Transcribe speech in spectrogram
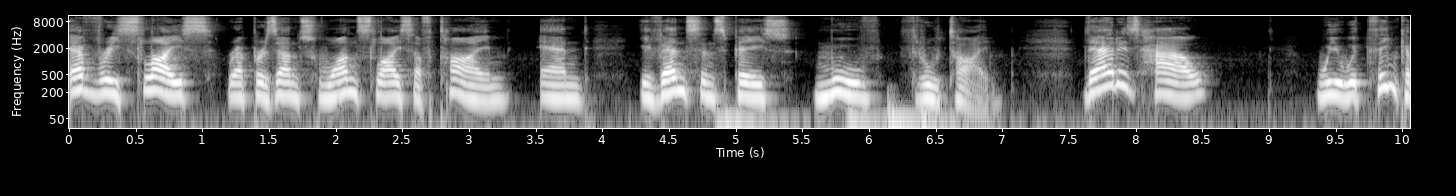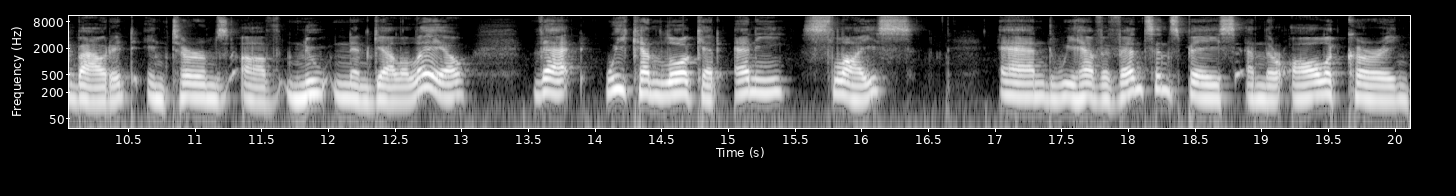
every slice represents one slice of time, and events in space move through time. That is how we would think about it in terms of Newton and Galileo, that we can look at any slice and we have events in space and they're all occurring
